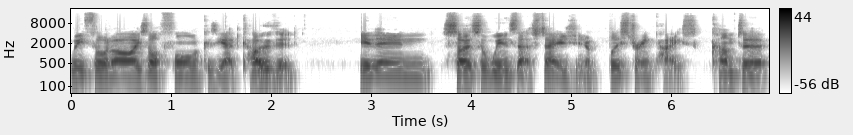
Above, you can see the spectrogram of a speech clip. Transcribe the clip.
We thought, oh, he's off form because he had COVID. He then Sosa wins that stage in a blistering pace. Come to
